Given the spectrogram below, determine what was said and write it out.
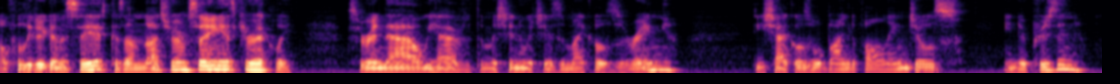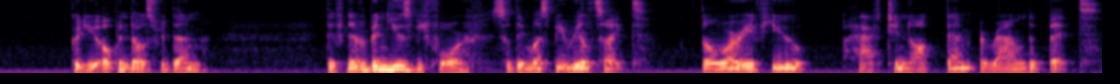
Hopefully they're gonna say it, because I'm not sure I'm saying it correctly. So right now we have the mission which is Michael's ring. These shackles will bind the fallen angels in their prison. Could you open those for them? They've never been used before, so they must be real tight. Don't worry if you have to knock them around a bit.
